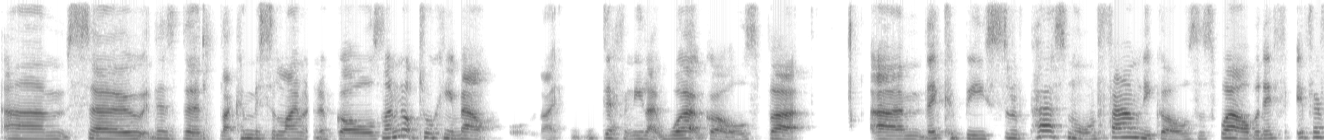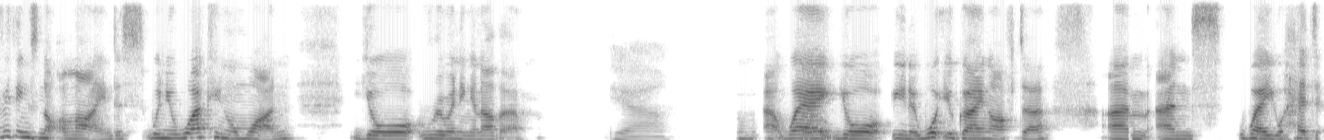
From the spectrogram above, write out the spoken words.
Um, so there's the like a misalignment of goals. And i'm not talking about like definitely like work goals but um, they could be sort of personal and family goals as well. But if if everything's not aligned when you're working on one you're ruining another yeah at where oh. you're you know what you're going after um, and where you're heading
